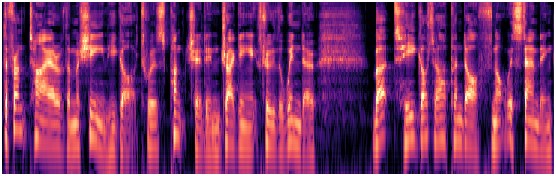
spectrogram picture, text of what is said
The front tyre of the machine he got was punctured in dragging it through the window, but he got up and off, notwithstanding,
